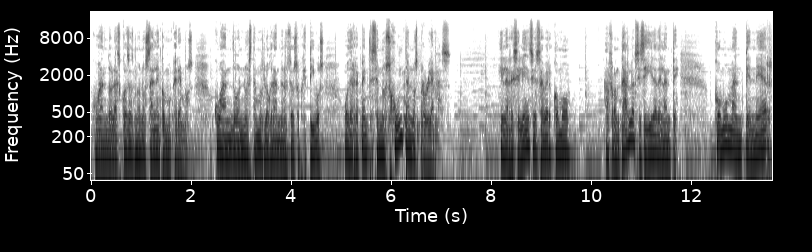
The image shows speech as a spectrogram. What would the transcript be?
cuando las cosas no nos salen como queremos, cuando no estamos logrando nuestros objetivos o de repente se nos juntan los problemas. Y la resiliencia es saber cómo afrontarlas y seguir adelante, cómo mantener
